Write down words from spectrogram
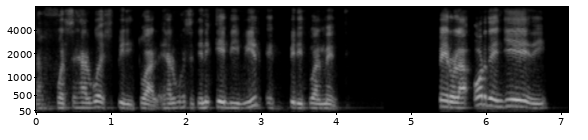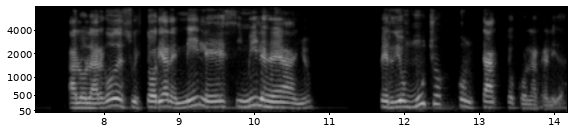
La fuerza es algo espiritual, es algo que se tiene que vivir espiritualmente. Pero la Orden Jedi, a lo largo de su historia de miles y miles de años, perdió mucho contacto con la realidad.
